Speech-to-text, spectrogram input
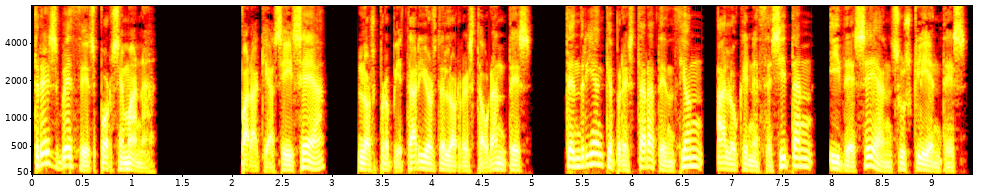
tres veces por semana. Para que así sea, los propietarios de los restaurantes tendrían que prestar atención a lo que necesitan y desean sus clientes.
